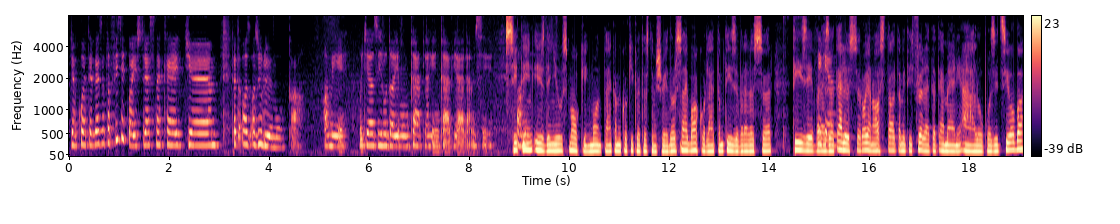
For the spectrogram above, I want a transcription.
gyakorlatilag ez a fizikai stressznek egy, tehát az, az ülő munka, ami ugye az irodai munkát leginkább jellemzi. Sitting ami... is the new smoking, mondták, amikor kiköltöztem Svédországba, akkor láttam tíz évvel először, tíz évvel Igen. ezelőtt először olyan asztalt, amit így föl lehetett emelni álló pozícióba,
